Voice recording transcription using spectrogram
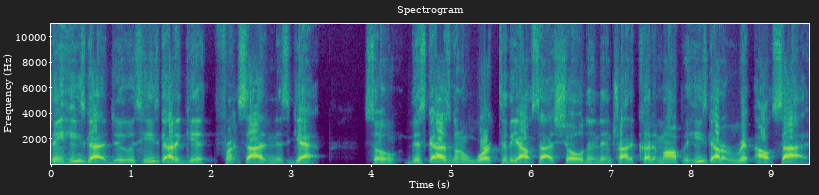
thing he's got to do is he's got to get front side in this gap. So this guy's going to work to the outside shoulder and then try to cut him off, but he's got to rip outside.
